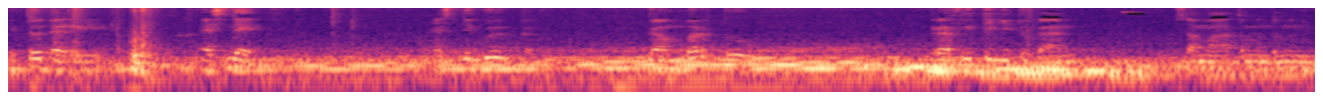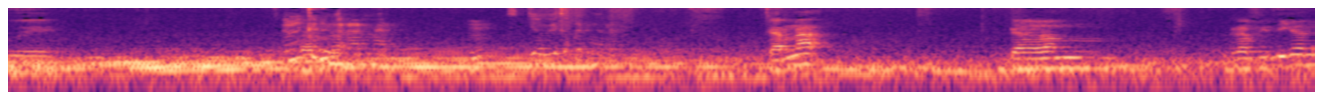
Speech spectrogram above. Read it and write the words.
itu dari SD SD gue gambar tuh graffiti gitu kan sama temen-temen gue. Ini kedengeran mer? Hmm? sejauh itu kedengeran? Karena dalam graffiti kan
